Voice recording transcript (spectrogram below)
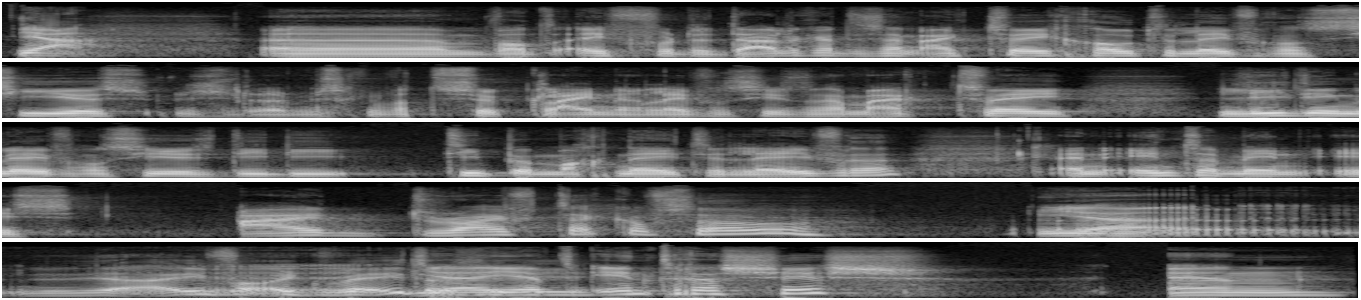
Ja, Eh, want even voor de duidelijkheid, er zijn eigenlijk twee grote leveranciers. Er zullen misschien wat stuk kleinere leveranciers zijn, maar eigenlijk twee leading leveranciers die die type magneten leveren. En Intamin is iDrive Tech of zo? ja, Eh, ja, in ieder geval, ik weet dat ja je die- hebt Intrasys en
